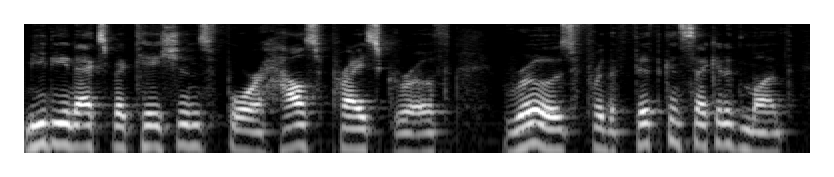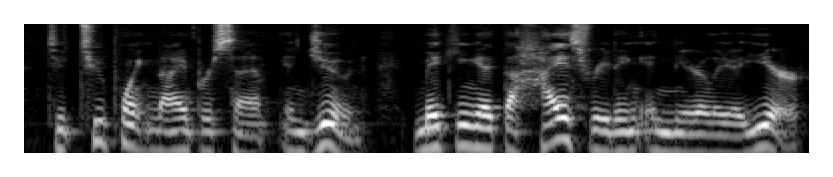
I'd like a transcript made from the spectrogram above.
Median expectations for house price growth rose for the fifth consecutive month to 2.9% in June, making it the highest reading in nearly a year.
